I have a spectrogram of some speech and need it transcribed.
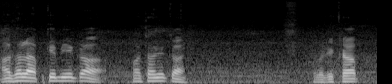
เอาสำหรับคลิปนี้ก็พอเท่านี้ก่อน สวัสดีครับ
